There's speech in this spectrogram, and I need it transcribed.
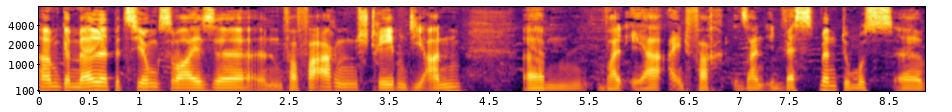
ähm, gemeldet, beziehungsweise ein Verfahren streben die an, ähm, weil er einfach sein Investment, du musst äh,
